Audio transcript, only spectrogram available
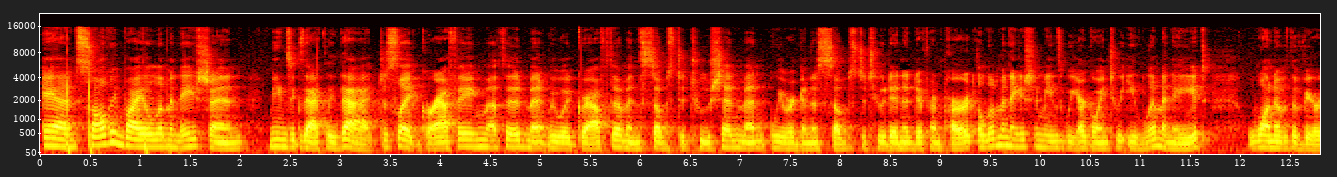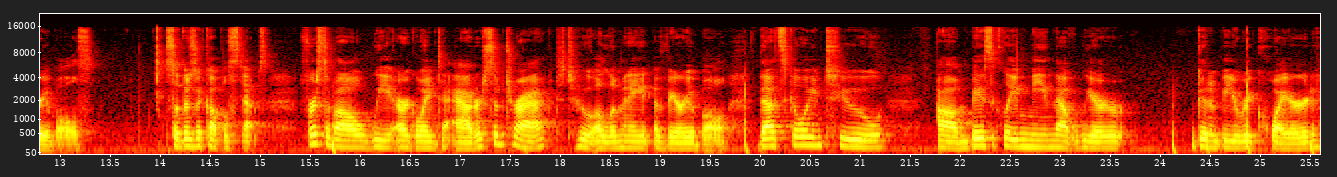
And solving by elimination means exactly that. Just like graphing method meant we would graph them and substitution meant we were going to substitute in a different part. Elimination means we are going to eliminate one of the variables. So there's a couple steps. First of all, we are going to add or subtract to eliminate a variable. That's going to um, basically mean that we're going to be required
